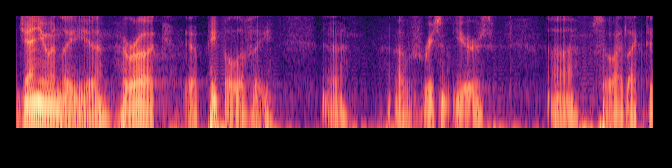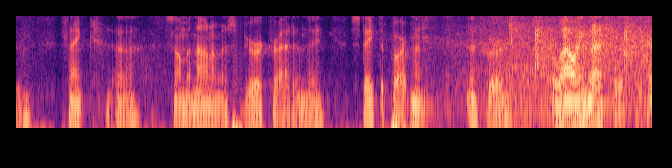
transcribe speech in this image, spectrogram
genuinely uh, heroic uh, people of the uh, of recent years. so I'd like to thank some anonymous bureaucrat in the State Department for allowing that to, to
